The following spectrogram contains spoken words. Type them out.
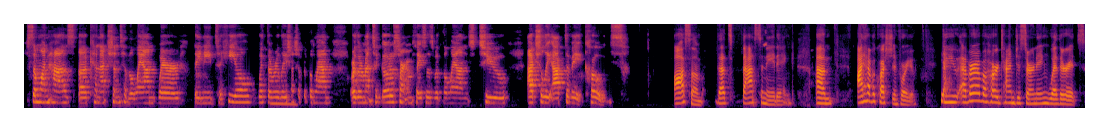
someone has a connection to the land where they need to heal with their mm. relationship with the land or they're meant to go to certain places with the land to actually activate codes awesome that's fascinating um, i have a question for you yeah. do you ever have a hard time discerning whether it's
